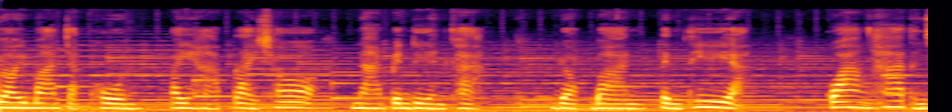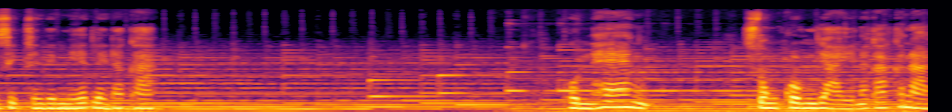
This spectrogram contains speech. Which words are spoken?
ยอยบานจากโคนไปหาปลายช่อนานเป็นเดือนค่ะ ดอกบานเต็มที่อะกว้าง 5-10เซนติเมตรเลยนะคะ ผลแห้ง ทรงกลมใหญ่นะคะ ขนาด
